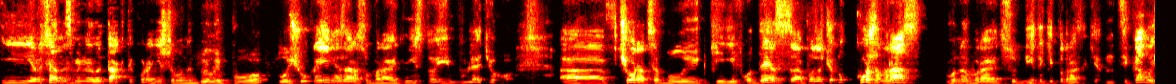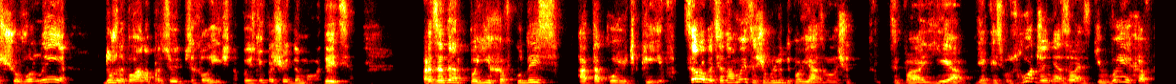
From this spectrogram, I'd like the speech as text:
І росіяни змінили тактику. Раніше вони били по площі України, зараз обирають місто і бомблять його. Е, Вчора це були Київ, Одеса. Позавчора ну, кожен раз вони обирають собі такі подразники. Цікаво, що вони дуже непогано працюють психологічно. Поясню про що йде мова. Дивіться, президент поїхав кудись, атакують Київ. Це робиться навмисно, щоб люди пов'язували, що типа є якесь узгодження. Зеленський виїхав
